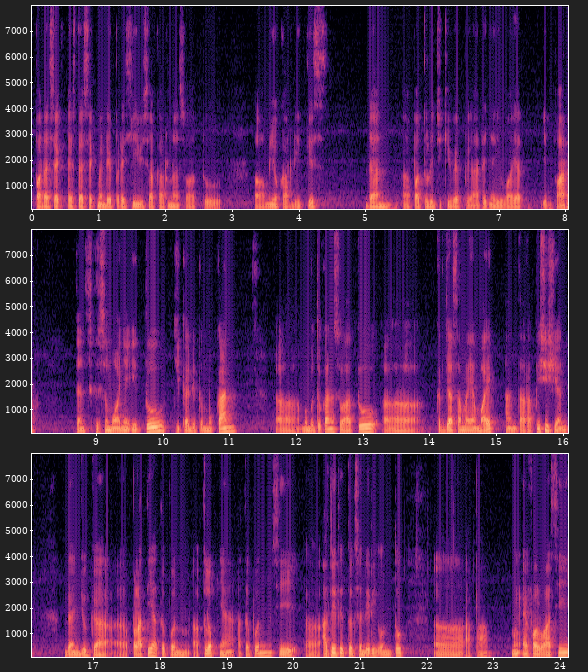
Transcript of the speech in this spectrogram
pada ST segmen depresi bisa karena suatu uh, miokarditis dan uh, patologi web adanya riwayat infark. Dan semuanya itu jika ditemukan uh, membutuhkan suatu uh, kerjasama yang baik antara physician dan juga uh, pelatih ataupun uh, klubnya ataupun si uh, atlet itu sendiri untuk uh, apa mengevaluasi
